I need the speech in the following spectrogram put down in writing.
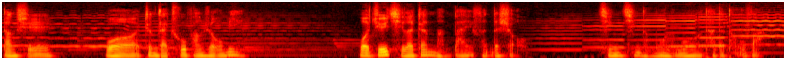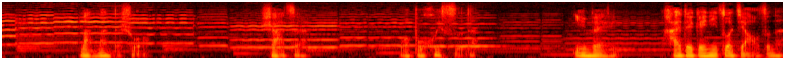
当时我正在厨房揉面，我举起了沾满白粉的手。轻轻地摸了摸她的头发，慢慢地说：“傻子，我不会死的，因为还得给你做饺子呢。”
